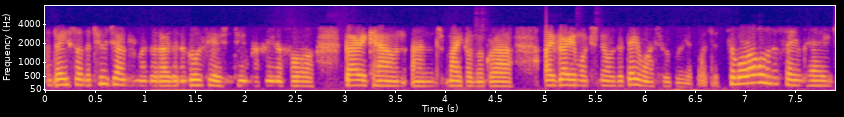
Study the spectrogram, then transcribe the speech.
And based on the two gentlemen that are the negotiation team for Fianna Fáil, Barry Cowen and Michael McGrath, I very much know that they want to agree a budget. So we're all on the same page.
